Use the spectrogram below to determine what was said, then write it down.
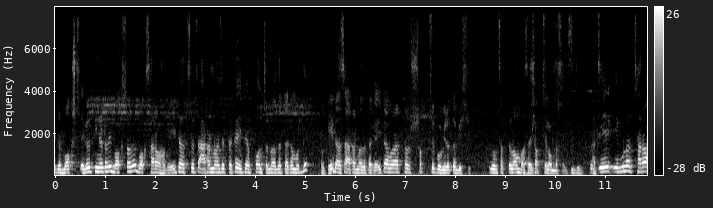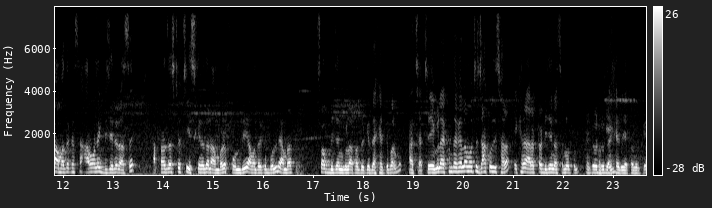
এটা বক্স এগুলো তিনটারই বক্স হবে বক্স ছাড়াও হবে। এটা হচ্ছে হচ্ছে আটান্ন হাজার টাকা এটা পঞ্চান্ন হাজার টাকার মধ্যে। ওকে এটা আছে আটান্ন হাজার টাকা। এটা আবার আপনার সবচেয়ে গভীরতা বেশি এবং সবচেয়ে লম্বা সাইজ সবচেয়ে লম্বা সাইজ জি। এ- এগুলার ছাড়াও আমাদের কাছে আরও অনেক ডিজাইনের আছে। আপনারা জাস্ট হচ্ছে স্ক্রিনে দেওয়া নাম্বারে ফোন দিয়ে আমাদেরকে বললে আমরা সব ডিজাইনগুলো আপনাদেরকে দেখাইতে পারব। আচ্ছা আচ্ছা। এগুলো এখন দেখালাম হচ্ছে জাকুজি ছাড়া। এখানে আরেকটা ডিজাইন আছে নতুন। এটা একটু দেখাই দিই আপনাদেরকে।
